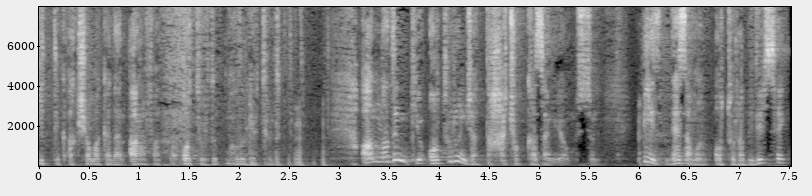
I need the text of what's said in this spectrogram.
Gittik akşama kadar Arafat'ta oturduk malı götürdük dedim. Anladım ki oturunca daha çok kazanıyormuşsun. Biz ne zaman oturabilirsek,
